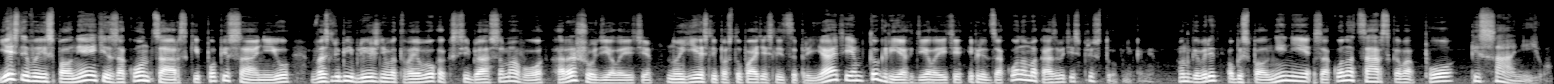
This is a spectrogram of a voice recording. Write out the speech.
Если вы исполняете закон царский по Писанию, возлюби ближнего твоего, как себя самого, хорошо делаете. Но если поступаете с лицеприятием, то грех делаете, и перед законом оказываетесь преступниками. Он говорит об исполнении закона царского по Писанию.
